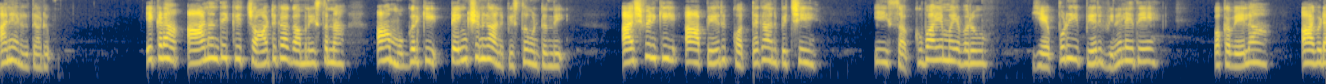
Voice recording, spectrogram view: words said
అని అడుగుతాడు. ఇక్కడ ఆనందికి చాటుగా గమనిస్తున్న ఆ ముగ్గురికి టెన్షన్గా అనిపిస్తూ ఉంటుంది. అశ్విన్కి ఆ పేరు కొత్తగా అనిపించి ఈ సక్కుబాయమ్మ ఎవరు? ఎప్పుడు ఈ పేరు వినలేదే. ఒకవేళ ఆవిడ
